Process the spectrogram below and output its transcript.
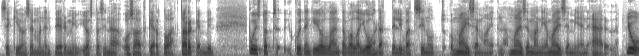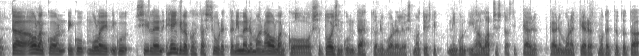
sekin on semmoinen termi, josta sinä osaat kertoa tarkemmin. Puistot kuitenkin jollain tavalla johdattelivat sinut maiseman, maiseman ja maisemien äärelle. Joo, tämä Aulanko on, niin kuin, mulla ei niin kuin, silleen henkilökohtaista suhdetta nimenomaan Aulankoossa toisin kuin Tähtönin vuodelle, jos mä oon tietysti niin kuin ihan lapsesta asti käynyt, käynyt monet kerrat, mutta että, tota,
